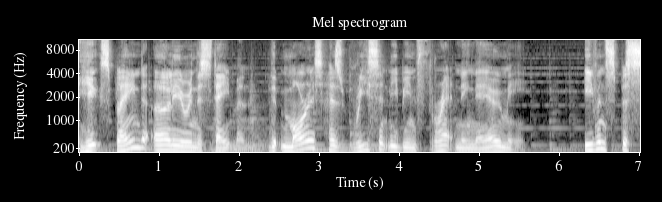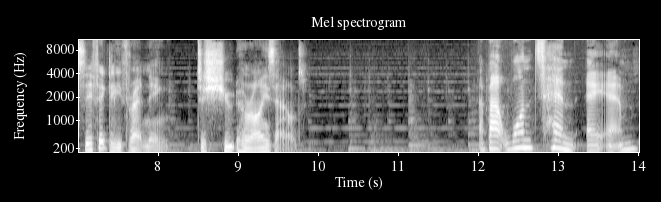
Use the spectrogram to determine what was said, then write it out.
He explained earlier in the statement that Morris has recently been threatening Naomi, even specifically threatening to shoot her eyes out. About 1:10 a.m.,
